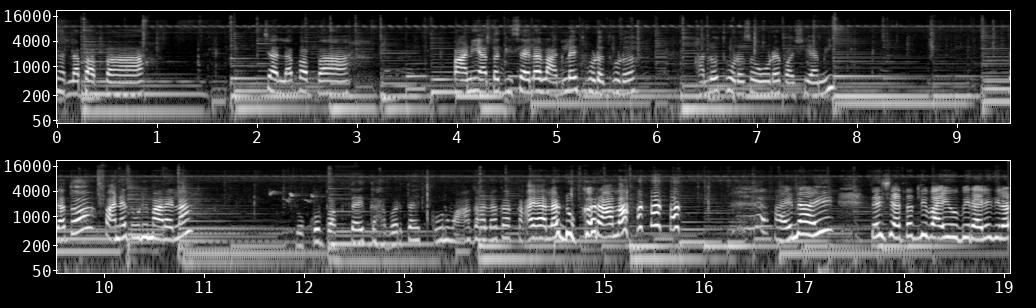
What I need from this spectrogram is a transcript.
चला बाबा. चला बाबा. पाणी आता दिसायला लागलंय थोडं थोडं. आलो थोडस ओढ्यापाशी आम्ही. जातो पाण्यात उडी मारायला? लोक बघतायत घाबरतायत. कोण वाघ आला का काय आला डुक्कर आला? आहे ना आई त्या शेतातली बाई उभी राहिली तिला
